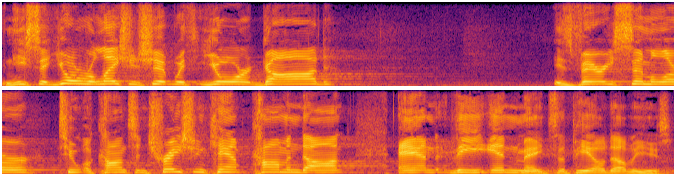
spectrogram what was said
and he said, Your relationship with your God is very similar to a concentration camp commandant and the inmates, the POWs.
